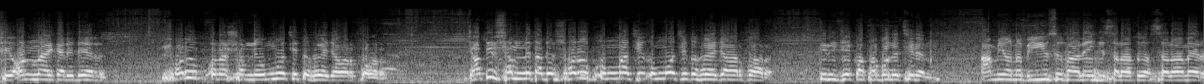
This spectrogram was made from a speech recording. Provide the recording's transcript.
সেই অন্যায়কারীদের স্বরূপ ওনার সামনে উন্মোচিত হয়ে যাওয়ার পর, জাতির সামনে তাদের স্বরূপ উন্মোচিত হয়ে যাওয়ার পর তিনি যে কথা বলেছিলেন, আমিও নবী ইউসুফ আলাইহি সালাতু ওয়াসসালামের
